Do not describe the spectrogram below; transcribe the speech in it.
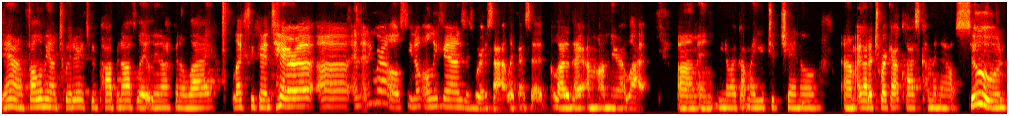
Yeah, follow me on Twitter. It's been popping off lately. Not gonna lie, Lexy Panterra, uh, and anywhere else. You know, OnlyFans is where it's at. Like I said, a lot of that I'm on there a lot. Um, and you know, I got my YouTube channel. Um, I got a twerk out class coming out soon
